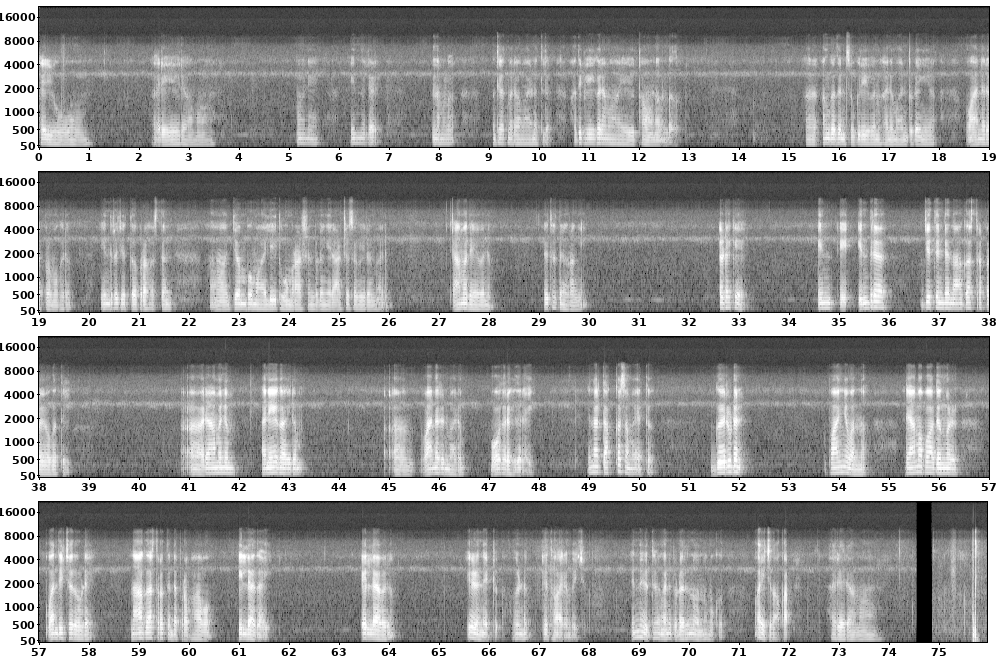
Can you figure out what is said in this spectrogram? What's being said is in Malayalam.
ഹരി ഓം. ഹരേ രാമ. മോനെ ഇന്നലെ നമ്മൾ അധ്യാത്മരാമായണത്തിൽ അതിഭീകരമായ യുദ്ധമാണ് കണ്ടത്. അംഗദൻ സുഗ്രീവൻ ഹനുമാൻ തുടങ്ങിയ വാനര പ്രമുഖരും ഇന്ദ്രജിത്ത് പ്രഹസ്തൻ ജംബുമാലി ധൂമ്രാക്ഷൻ തുടങ്ങിയ രാക്ഷസവീരന്മാരും രാമദേവനും യുദ്ധത്തിനിറങ്ങി ഇടയ്ക്ക് ഇന്ദ്രജിത്തിന്റെ നാഗാസ്ത്ര പ്രയോഗത്തിൽ രാമനും അനേകായിരം വാനരന്മാരും ബോധരഹിതരായി. എന്നാൽ തക്ക സമയത്ത് ഗരുഡൻ പാഞ്ഞു വന്ന് രാമപാദങ്ങൾ വന്ദിച്ചതോടെ നാഗാസ്ത്രത്തിന്റെ പ്രഭാവം ഇല്ലാതായി. എല്ലാവരും എഴുന്നേറ്റു. വീണ്ടും യുദ്ധം ആരംഭിച്ചു. ഇന്ന് യുദ്ധം എങ്ങനെ തുടരുന്നു എന്ന് നമുക്ക് വായിച്ചു നോക്കാം. ഹരേ രാമ.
